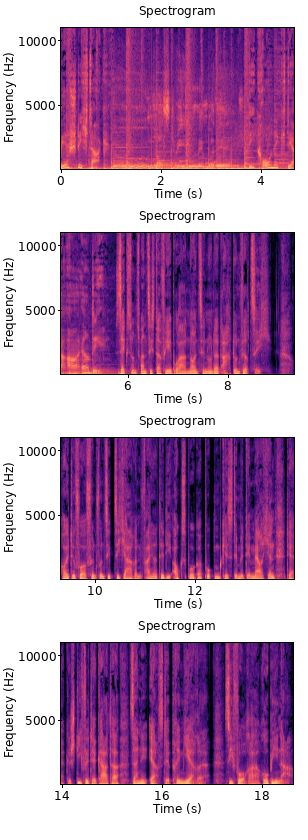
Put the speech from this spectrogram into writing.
Der Stichtag. Die Chronik der ARD. 26. Februar 1948. Heute vor 75 Jahren feierte die Augsburger Puppenkiste mit dem Märchen Der gestiefelte Kater seine erste Premiere. Sifora Rubina.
